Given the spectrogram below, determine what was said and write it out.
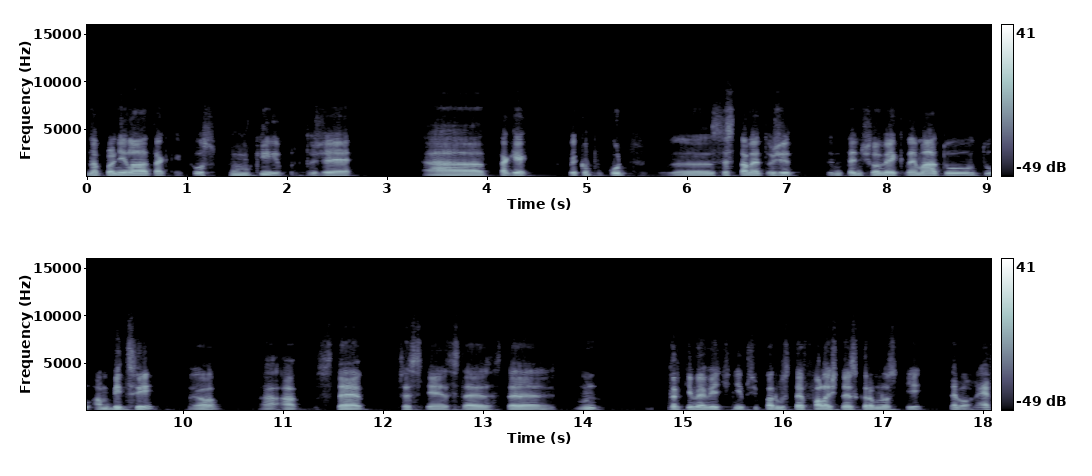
naplnila tak jako z půlky, protože a, tak jak jako pokud e, se stane to, že ten, ten člověk nemá tu, tu ambici, jo, a, a z té, přesně z té, z té drtivé většině případů z té falešné skromnosti, nebo ne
